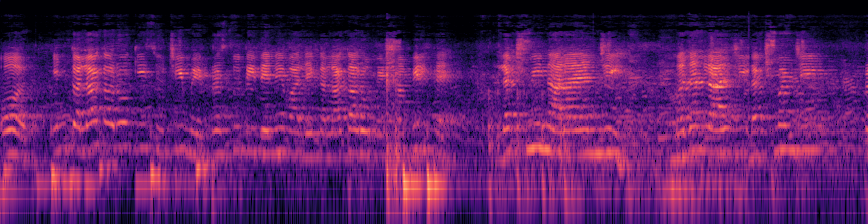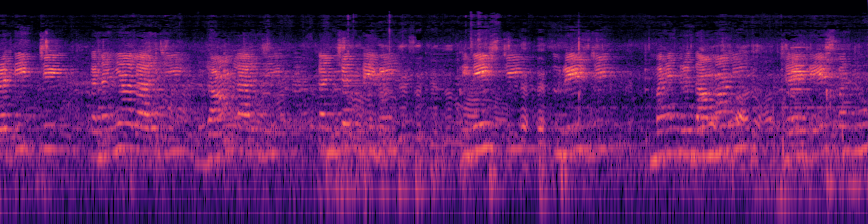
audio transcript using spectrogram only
और इन कलाकारों की सूची में प्रस्तुति देने वाले कलाकारों में शामिल है लक्ष्मी नारायण जी, मदन लाल जी, लक्ष्मण जी, प्रदीप जी, कन्हैया लाल जी रामलाल जी, कंचन देवी, दिनेश जी, सुरेश जी, महेंद्र दामानी जयदेश बंधु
